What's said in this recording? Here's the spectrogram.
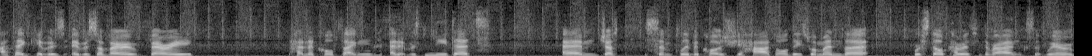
I think it was it was a very very pinnacle thing, and it was needed, um, just simply because you had all these women that were still coming through the ranks that were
